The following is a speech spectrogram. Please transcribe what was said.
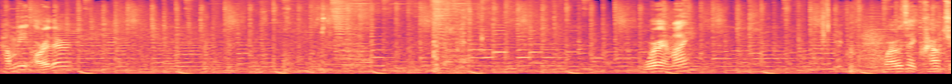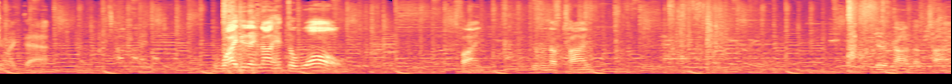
How many are there? Where am I? Why was I crouching like that? Why did I not hit the wall? Fine. There's enough time. There's not enough time.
